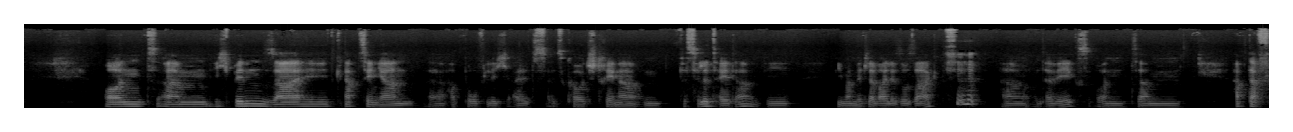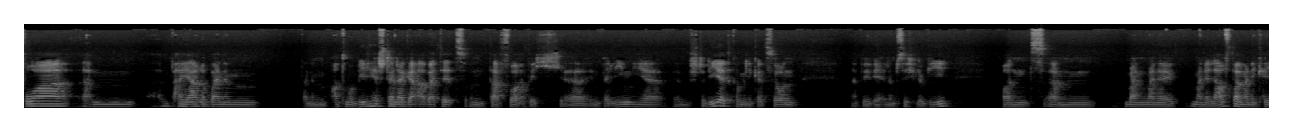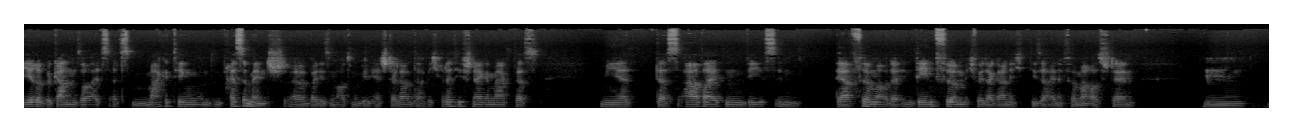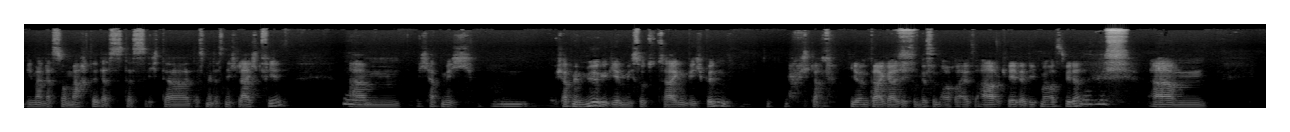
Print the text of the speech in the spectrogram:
Und ähm, ich bin seit knapp zehn Jahren äh, hauptberuflich als, als Coach, Trainer und Facilitator, wie, wie man mittlerweile so sagt, äh, unterwegs. Und ähm, habe davor ähm, ein paar Jahre bei einem bei einem Automobilhersteller gearbeitet und davor habe ich äh, in Berlin hier ähm, studiert, Kommunikation, äh, BWL und Psychologie. Und ähm, mein, meine, meine Laufbahn, meine Karriere begann so als, als Marketing- und Pressemensch äh, bei diesem Automobilhersteller. Und da habe ich relativ schnell gemerkt, dass mir das Arbeiten, wie es in der Firma oder in den Firmen, ich will da gar nicht diese eine Firma rausstellen, mh, hm, wie man das so machte, dass, dass, ich da, dass mir das nicht leicht fiel. Ja. Ähm, ich habe mich, ich habe mir Mühe gegeben, mich so zu zeigen, wie ich bin. Ich glaube, hier und da galt ich so ein bisschen auch als, ah, okay, der Dietmaus wieder. Mhm. Ähm,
